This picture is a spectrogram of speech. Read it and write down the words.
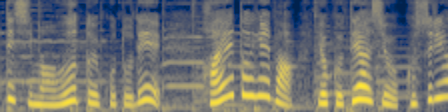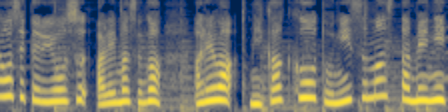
ってしまうということでハエといえばよく手足をこすり合わせてる様子ありますがあれは味覚を研ぎ澄ますために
